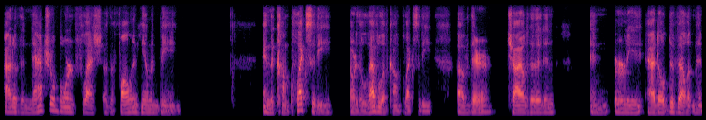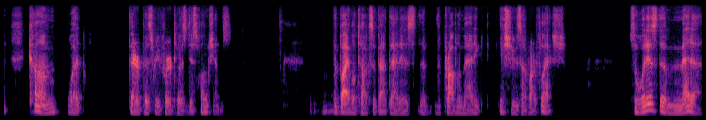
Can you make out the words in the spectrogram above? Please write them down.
out of the natural born flesh of the fallen human being and the complexity or the level of complexity of their childhood and and early adult development come what therapists refer to as dysfunctions the bible talks about that as the, the problematic issues of our flesh. So what is the meta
